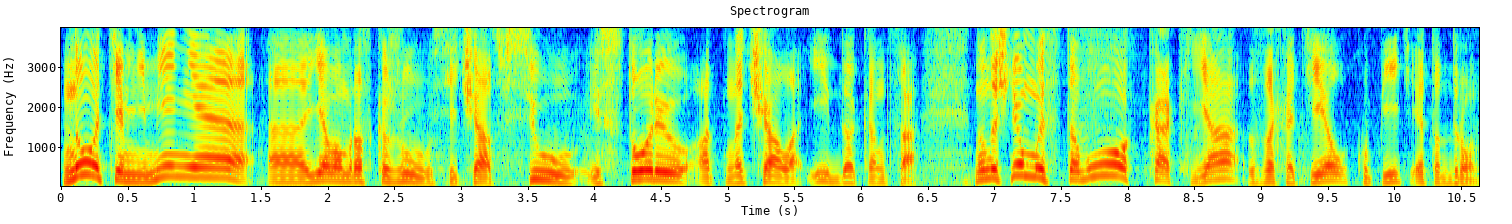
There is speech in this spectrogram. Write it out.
Но, тем не менее, э, я вам расскажу сейчас всю историю от начала и до конца. Но начнем мы с того, как я захотел купить этот дрон.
